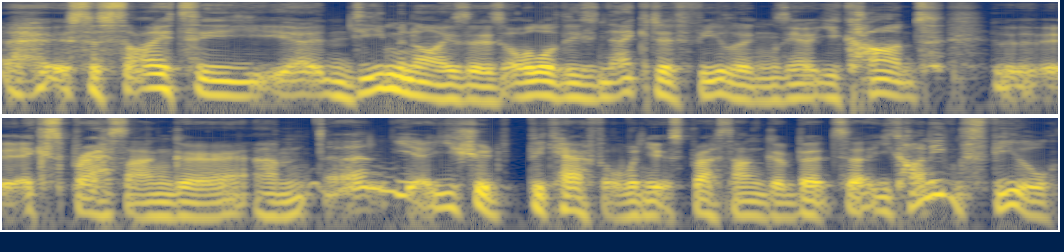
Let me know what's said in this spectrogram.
uh, society uh, demonizes all of these negative feelings. You know, you can't express anger, um, and yeah, you should be careful when you express anger. But uh, you can't even feel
